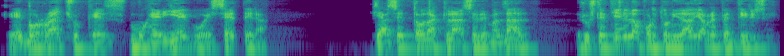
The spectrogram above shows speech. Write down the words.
que es borracho, que es mujeriego, etcétera, que hace toda clase de maldad. Pero usted tiene la oportunidad de arrepentirse.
